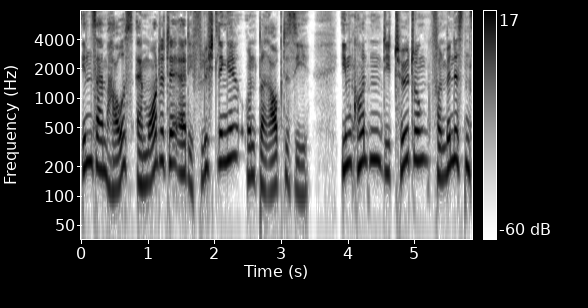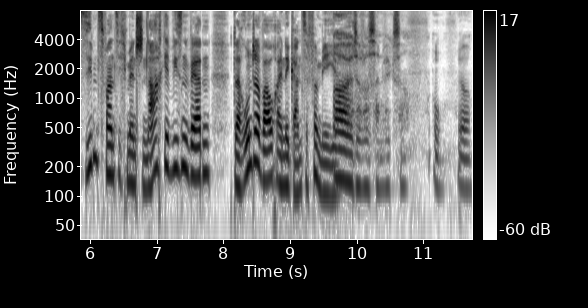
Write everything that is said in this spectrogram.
In seinem Haus ermordete er die Flüchtlinge und beraubte sie. Ihm konnten die Tötung von mindestens 27 Menschen nachgewiesen werden, darunter war auch eine ganze Familie. Alter, was ein Wichser. Oh, ja.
